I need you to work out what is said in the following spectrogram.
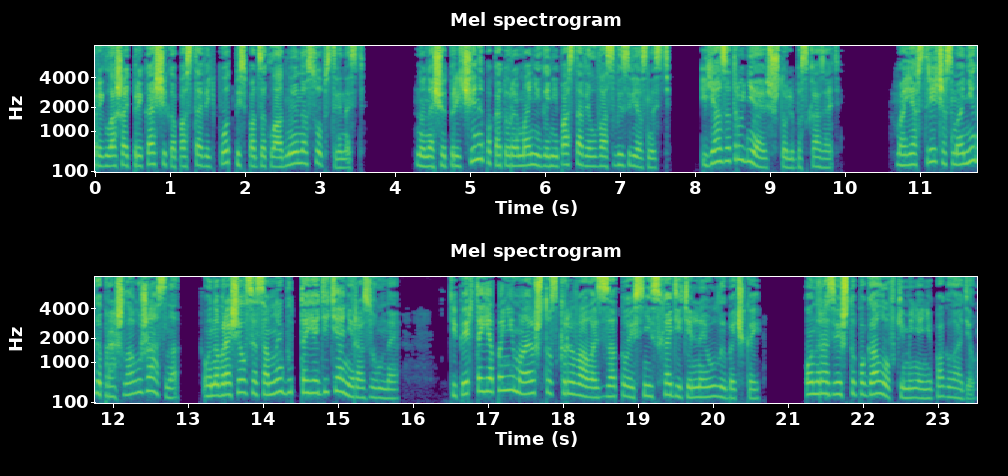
приглашать приказчика поставить подпись под закладную на собственность. Но насчет причины, по которой Манига не поставил вас в известность, я затрудняюсь что-либо сказать. Моя встреча с Маниго прошла ужасно. Он обращался со мной, будто я дитя неразумное. Теперь-то я понимаю, что скрывалось за той снисходительной улыбочкой. Он разве что по головке меня не погладил.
